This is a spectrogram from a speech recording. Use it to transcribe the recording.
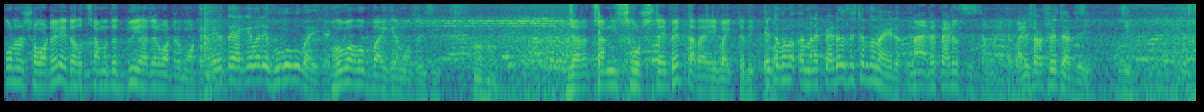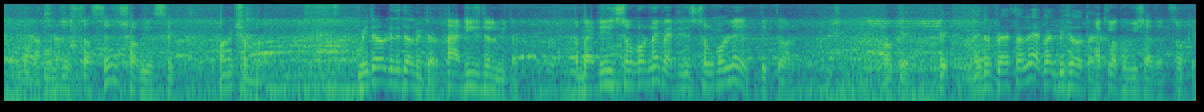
পনেরোশো ওয়াটের এটা হচ্ছে আমাদের দুই হাজার ওয়াটের মোটর এটা তো একেবারে হুবহু বাইক হুবাহুব বাইকের মতো জি। যারা চান স্পোর্টস টাইপের তারা এই বাইকটা দেখতে এটা কোনো মানে প্যাডেল সিস্টেম তো নাই এটা না এটা প্যাডেল সিস্টেম না এটা বাইক সরাসরি চার্জিং জি আচ্ছা। আছে সবই আছে। অনেক সুন্দর। মিটার ডিজিটাল মিটার হ্যাঁ ডিজিটাল মিটার তো ব্যাটারি ইনস্টল করে নেই ব্যাটারি ইনস্টল করলে দেখতে পারবেন ওকে। এটার প্রাইস তাহলে এক লাখ বিশ হাজার টাকা। এক লক্ষ বিশ হাজার ওকে।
